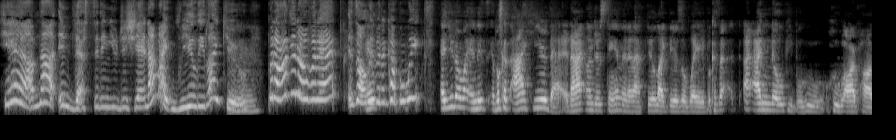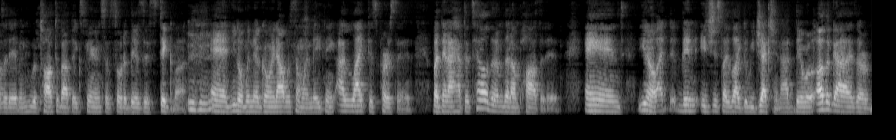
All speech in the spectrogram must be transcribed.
Yeah, I'm not invested in you just yet, and I might really like you, Mhm. but I'll get over that. It's only It- been a couple weeks. And you know what? And it's because I hear that and I understand that, and I feel like there's a way because I, I know people who who are positive and who have talked about the experience of sort of there's this stigma, Mhm. and you know when they're going out with someone, they think I like this person, but then I have to tell them that I'm positive, and you know I, then it's just like like the rejection. I, there were other guys or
